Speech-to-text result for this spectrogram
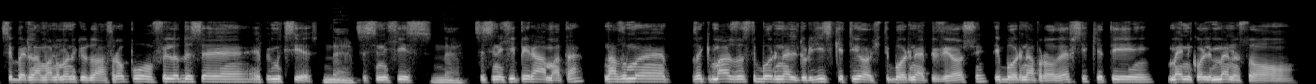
συμπεριλαμβανομένου και του ανθρώπου οφείλονται σε επιμειξίες, ναι, σε, συνεχείς, ναι. σε συνεχή πειράματα. Να δούμε δοκιμάζοντας τι μπορεί να λειτουργήσει και τι όχι, τι μπορεί να επιβιώσει, τι μπορεί να προοδεύσει και τι μένει κολλημένο στο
